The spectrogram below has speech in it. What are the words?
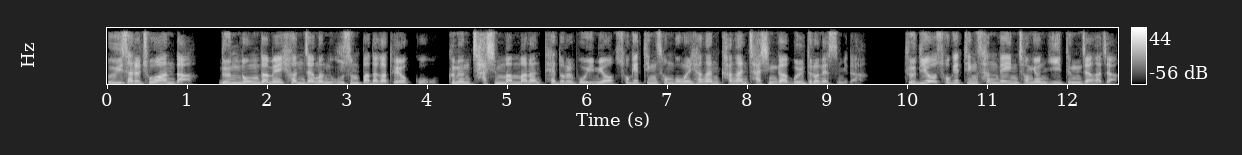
의사를 좋아한다. 는 농담의 현장은 웃음바다가 되었고 그는 자신만만한 태도를 보이며 소개팅 성공을 향한 강한 자신감을 드러냈습니다. 드디어 소개팅 상대인 정연이 등장하자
